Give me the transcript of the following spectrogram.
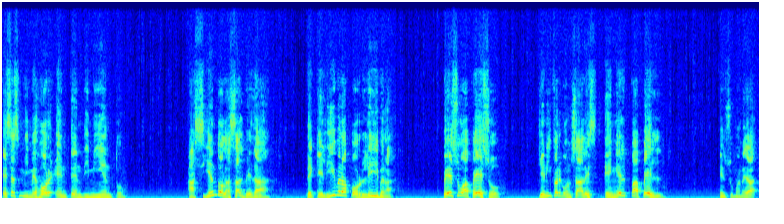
Ese es mi mejor entendimiento, haciendo la salvedad de que libra por libra, peso a peso, Jennifer González en el papel, en su manera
